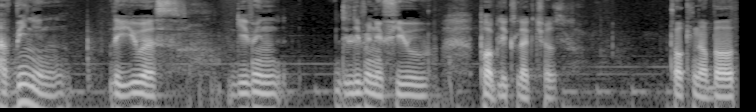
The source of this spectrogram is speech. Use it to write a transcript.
I've been in the US giving delivering a few public lectures talking about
